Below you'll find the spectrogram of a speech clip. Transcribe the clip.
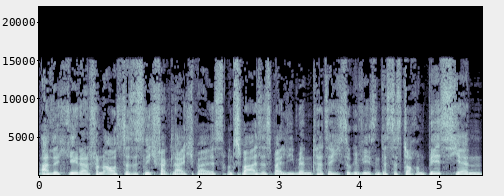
Also ich gehe davon aus, dass es nicht vergleichbar ist. Und zwar ist es bei Lehman tatsächlich so gewesen, dass es doch ein bisschen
